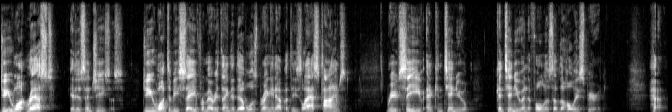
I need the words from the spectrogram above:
Do you want rest? It is in Jesus. Do you want to be saved from everything the devil is bringing up at these last times? Receive and continue, continue in the fullness of the Holy Spirit.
